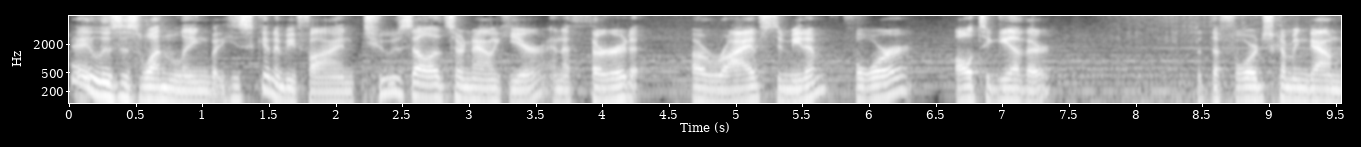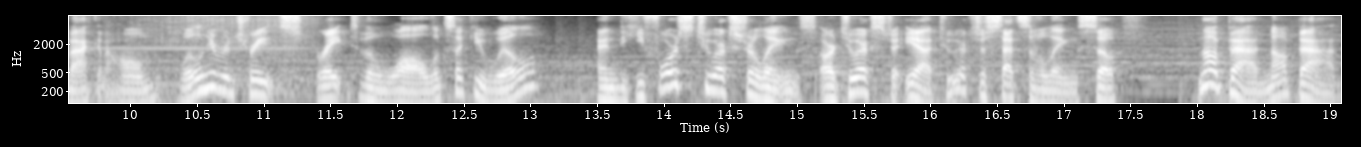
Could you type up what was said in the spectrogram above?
he loses one Ling, but he's going to be fine. Two Zealots are now here, and a third arrives to meet him. Four altogether. With the Forge coming down back at home. Will he retreat straight to the wall? Looks like he will. And he forced two extra Lings. Or two extra, yeah, two extra sets of Lings. So, not bad, not bad.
